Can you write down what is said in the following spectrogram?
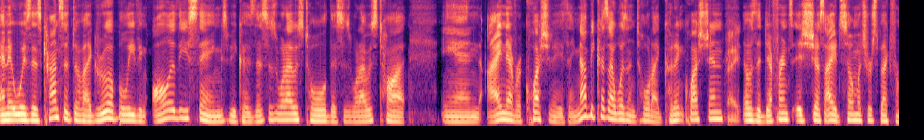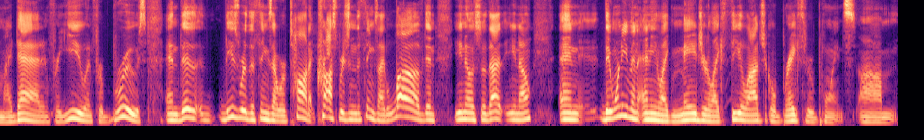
And it was this concept of I grew up believing all of these things because this is what I was told, this is what I was taught, and I never questioned anything. Not because I wasn't told I couldn't question. Right. That was the difference. It's just I had so much respect for my dad and for you and for Bruce, and this, these were the things that were taught at Crossbridge and the things I loved, and you know, so that you know, and they weren't even any like major like theological breakthrough points. Um,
